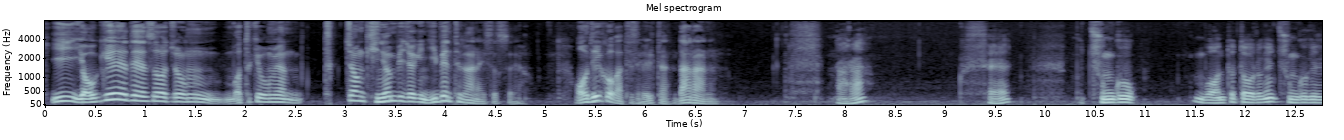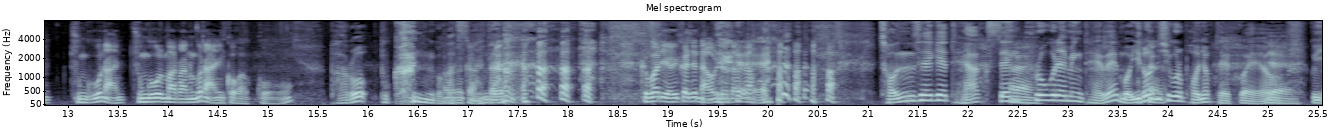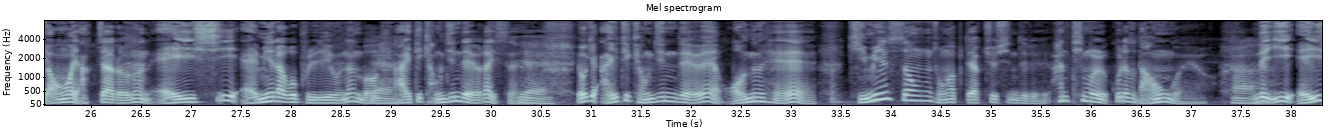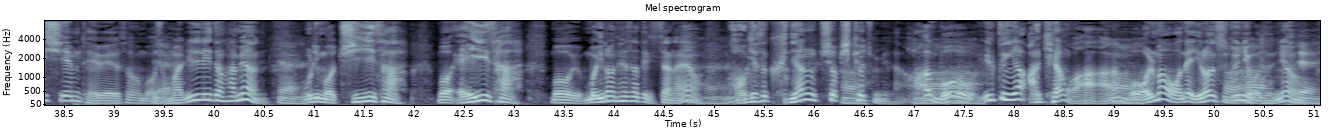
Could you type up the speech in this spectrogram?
이 여기에 대해서 좀 어떻게 보면 특정 기념비적인 이벤트가 하나 있었어요. 어딜 것 같으세요? 일단 나라는 나라? 글쎄, 뭐 중국 뭐 언뜻 떠오르긴 중국일 중국은 안, 중국을 말하는 건 아닐 것 같고 바로 북한인 것 아, 같습니다. 그 말이 여기까지 나오려다가 네. 전 세계 대학생 네. 프로그래밍 대회 뭐 이런 네. 식으로 번역될 거예요. 네. 그 영어 약자로는 ACM이라고 불리우는 뭐 IT 네. 경진 대회가 있어요. 예. 여기 IT 경진 대회 어느 해에 김일성 종합대학 출신들이 한 팀을 꾸려서 나온 거예요. 아. 근데 이 ACM 대회에서 뭐 예. 정말 1, 2등 하면 예. 우리 뭐 G사, 뭐 A사, 뭐, 뭐 이런 회사들 있잖아요. 예. 거기에서 그냥 취업시켜 줍니다. 아, 아, 뭐 1등이야? 아, 그냥 와. 아. 뭐 얼마 원해? 이런 수준이거든요. 아. 예.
